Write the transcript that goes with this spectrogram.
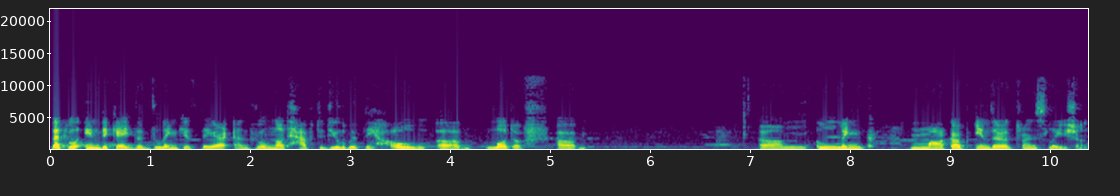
that will indicate that the link is there and will not have to deal with the whole uh, lot of um, um, link markup in the translation.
